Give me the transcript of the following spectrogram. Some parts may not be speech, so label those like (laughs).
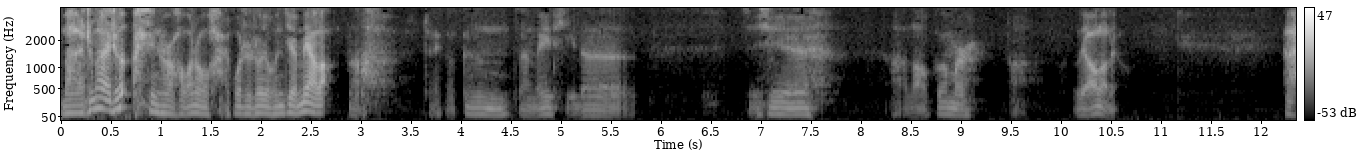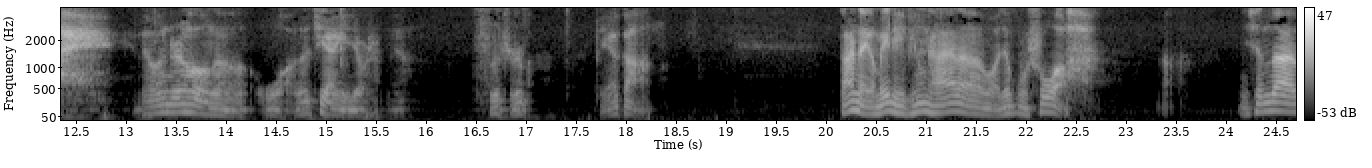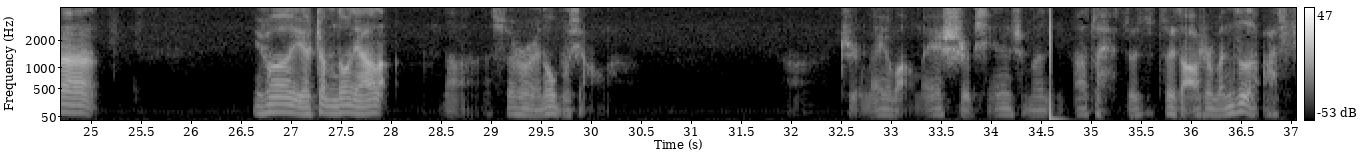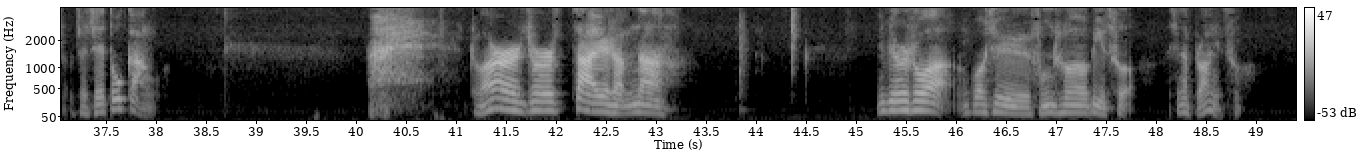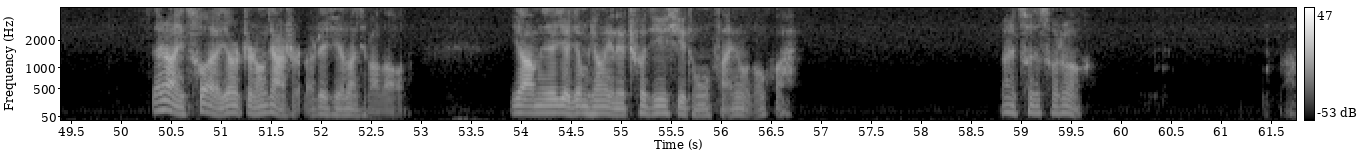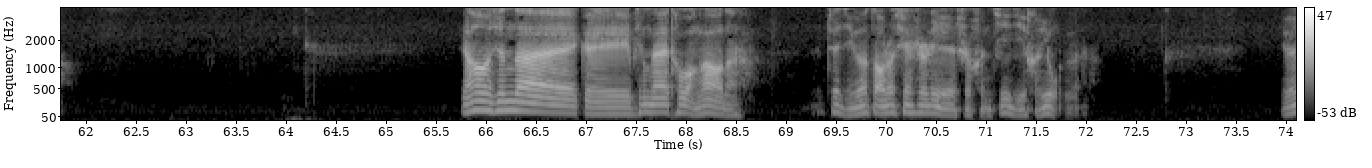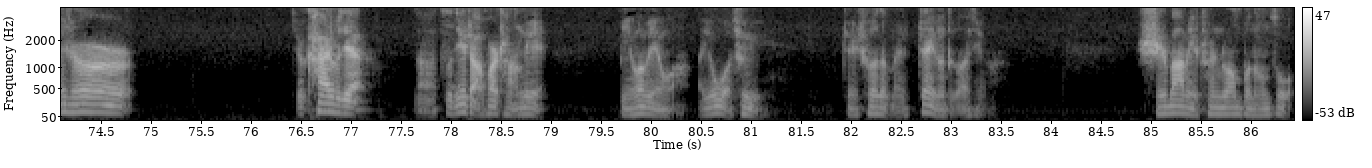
买车卖车，新车好帮手，海阔试车又跟见面了啊！这个跟在媒体的这些啊老哥们儿啊聊了聊。哎，聊完之后呢，我的建议就是什么呀？辞职吧，别干了。当然，哪个媒体平台呢，我就不说了啊。你现在呢，你说也这么多年了啊。岁数也都不小了，啊，纸媒、网媒、视频什么啊？对，最最早是文字啊，这些都干过。唉，主要是就是在于什么呢？你比如说，过去逢车必测，现在不让你测，现在让你测也就是智能驾驶的这些乱七八糟的，要么就液晶屏里的车机系统反应有多快。那你测就测这个，啊，然后现在给平台投广告的这几个造车新势力是很积极、很踊跃的。有些时候就开出去啊，自己找块场地比划比划。哎呦我去，这车怎么这个德行啊？十八米穿桩不能坐，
